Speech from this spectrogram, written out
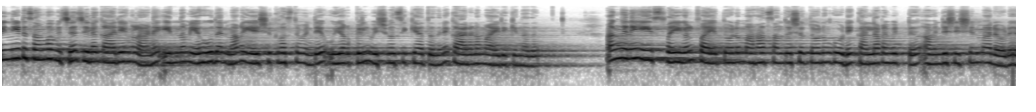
പിന്നീട് സംഭവിച്ച ചില കാര്യങ്ങളാണ് ഇന്നും യഹൂദന്മാർ യേശുക്രിസ്തുവിന്റെ ഉയർപ്പിൽ വിശ്വസിക്കാത്തതിന് കാരണമായിരിക്കുന്നത്. അങ്ങനെ ഈ സ്ത്രീകൾ ഭയത്തോടും മഹാസന്തോഷത്തോടും കൂടി കല്ലറ വിട്ട് അവന്റെ ശിഷ്യന്മാരോട്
